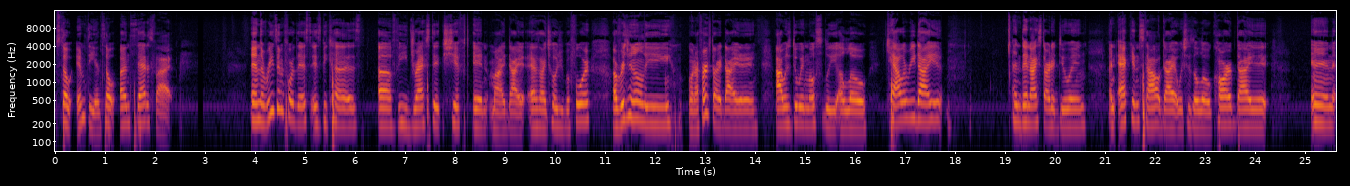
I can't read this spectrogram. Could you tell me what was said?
so empty and so unsatisfied. And the reason for this is because of the drastic shift in my diet. As I told you before, originally, when I first started dieting, I was doing mostly a low calorie diet. And then I started doing an Atkins style diet, which is a low carb diet. And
